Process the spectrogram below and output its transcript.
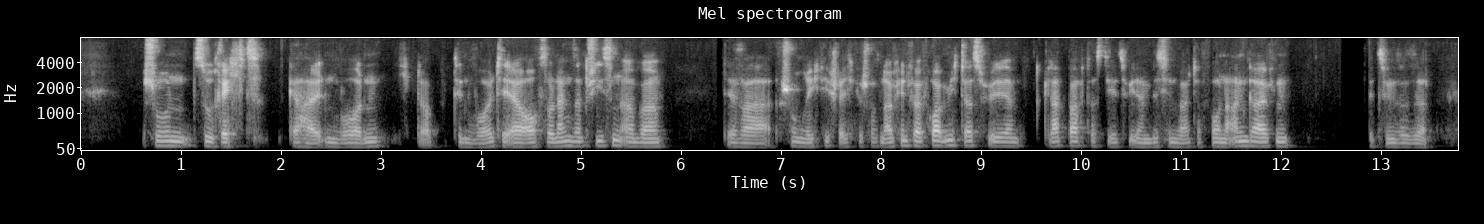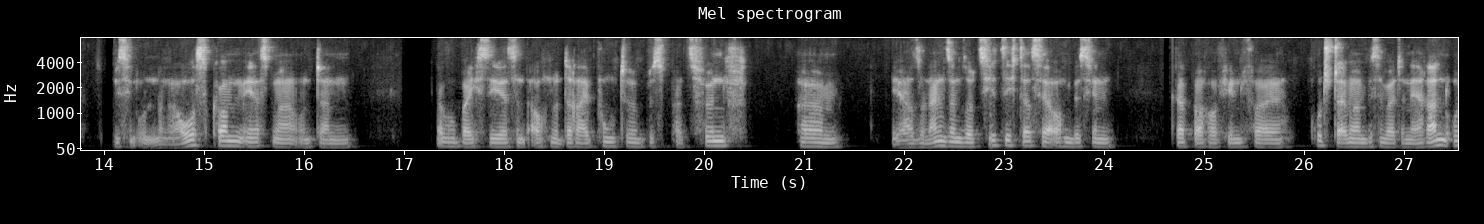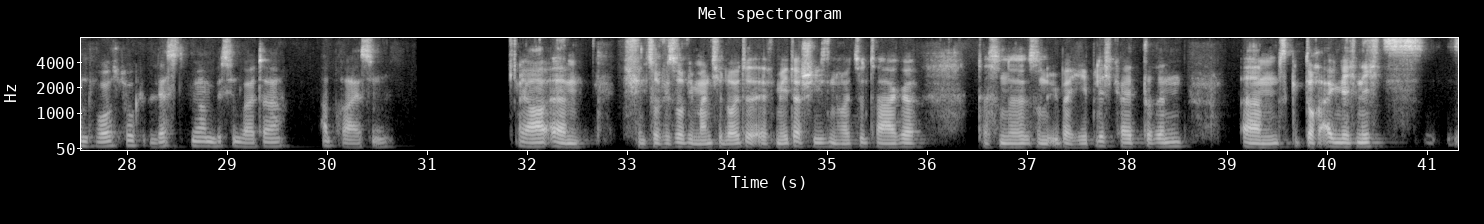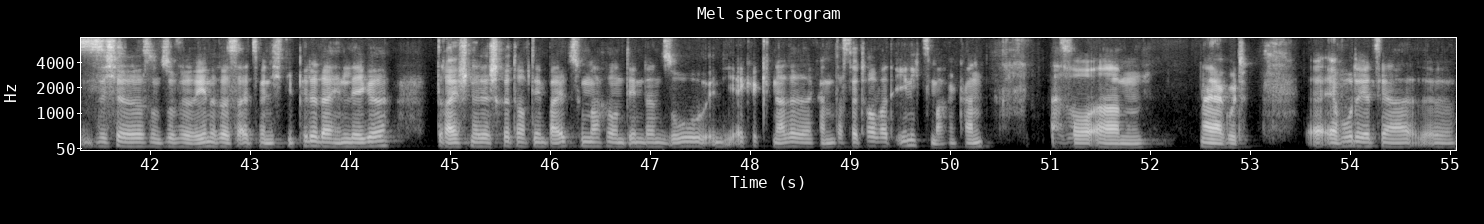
schon zu Recht gehalten worden. Ich glaube, den wollte er auch so langsam schießen, aber der war schon richtig schlecht geschossen. Auf jeden Fall freut mich das für Gladbach, dass die jetzt wieder ein bisschen weiter vorne angreifen, beziehungsweise ein bisschen unten rauskommen erstmal und dann, ja, wobei ich sehe, es sind auch nur drei Punkte bis Platz fünf. Ähm, ja, so langsam sortiert sich das ja auch ein bisschen. Gladbach auf jeden Fall rutscht da immer ein bisschen weiter näher ran und Wolfsburg lässt immer ein bisschen weiter abreißen. Ja, ähm, ich finde sowieso, wie manche Leute Elfmeter schießen heutzutage, da ist so eine, so eine Überheblichkeit drin. Ähm, es gibt doch eigentlich nichts sicheres und souveräneres, als wenn ich die Pille da hinlege, drei schnelle Schritte auf den Ball zumache und den dann so in die Ecke knalle, dass der Torwart eh nichts machen kann. Also, ähm, naja, gut. Äh, er wurde jetzt ja, äh,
